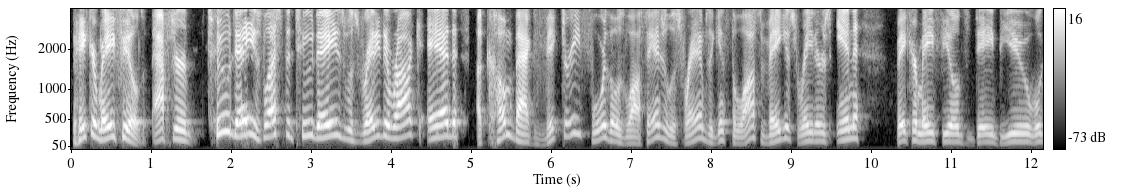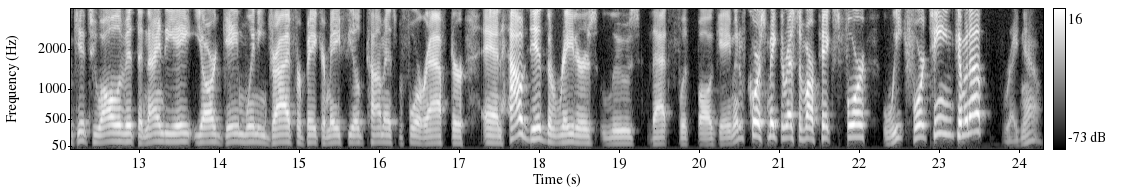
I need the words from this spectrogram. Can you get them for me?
Baker Mayfield, after two days, less than two days, was ready to rock and a comeback victory for those Los Angeles Rams against the Las Vegas Raiders in Baker Mayfield's debut. We'll get to all of it the 98 yard game winning drive for Baker Mayfield, comments before or after, and how did the Raiders lose that football game? And of course, make the rest of our picks for week 14 coming up right now.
